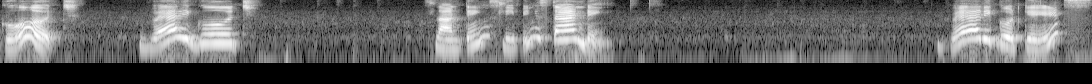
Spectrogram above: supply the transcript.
Good. Very good. Slanting, sleeping, standing. Very good, kids.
